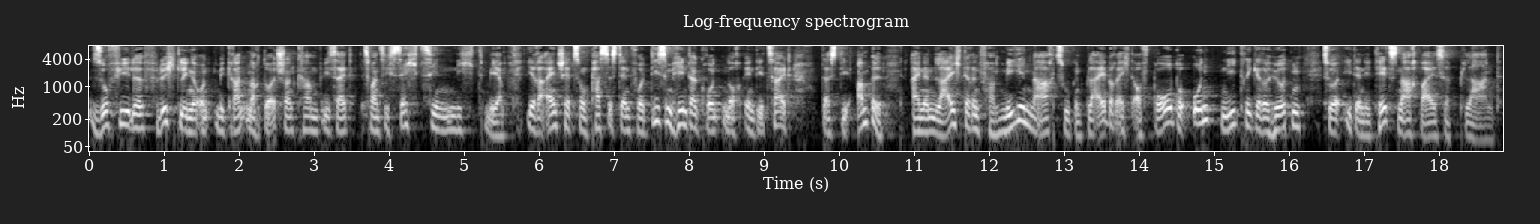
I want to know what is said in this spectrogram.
so viele Flüchtlinge und Migranten nach Deutschland kamen wie seit 2016 nicht mehr. Ihre Einschätzung, passt es denn vor diesem Hintergrund noch in die Zeit, dass die Ampel einen leichteren Familiennachzug, ein Bleiberecht auf Probe und niedrigere Hürden zur Identitätsnachweise plant?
